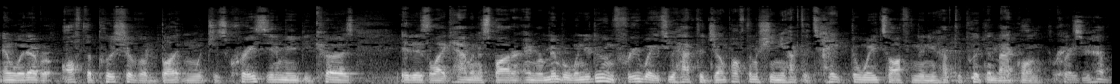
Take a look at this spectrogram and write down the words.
and whatever off the push of a button, which is crazy to me because it is like having a spotter. And remember, when you're doing free weights, you have to jump off the machine, you have to take the weights off, and then you have to put them back on. Right. You have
